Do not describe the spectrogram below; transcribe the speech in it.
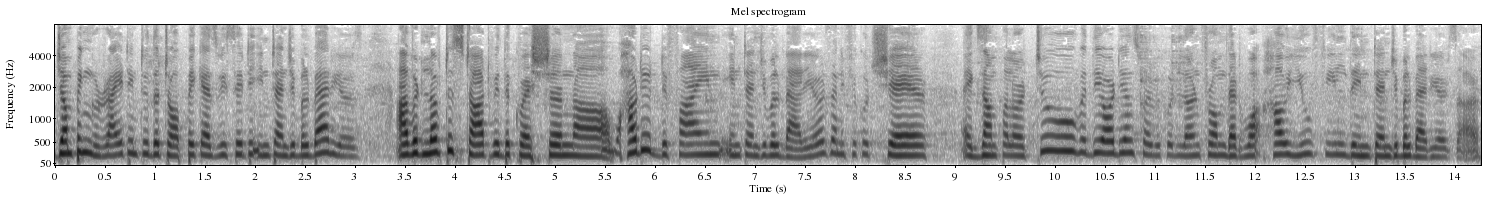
jumping right into the topic as we say intangible barriers, I would love to start with the question: uh, How do you define intangible barriers? And if you could share example or two with the audience where we could learn from that wh- how you feel the intangible barriers are.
